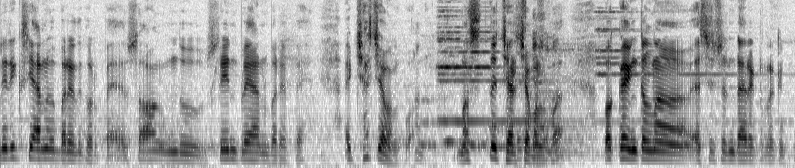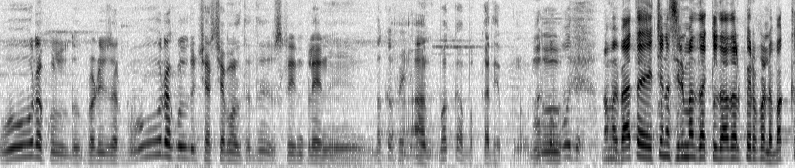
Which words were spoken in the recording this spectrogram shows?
ಲಿರಿಕ್ಸ್ ಯಾನು ಬರೆದು ಕೊರ್ಪೆ ಸಾಂಗ್ ಒಂದು ಸ್ಕ್ರೀನ್ ಪ್ಲೇ ಯಾನು ಬರೆಪೆ ಅದು ಚರ್ಚೆ ಮಲ್ಪ ಮಸ್ತ್ ಚರ್ಚೆ ಮಲ್ಪ ಬೊಕ್ಕ ಇಂಕಲ್ನ ಅಸಿಸ್ಟೆಂಟ್ ಡೈರೆಕ್ಟರ್ ಪೂರ ಕುಲ್ದು ಪ್ರೊಡ್ಯೂಸರ್ ಪೂರ ಕುಲ್ದು ಚರ್ಚೆ ಮಲ್ತದ್ದು ಸ್ಕ್ರೀನ್ ಪ್ಲೇನ್ ಬೊಕ್ಕ ಬಕ್ಕ ಒಂದು ನಮ್ಮ ಬೇತ ಹೆಚ್ಚಿನ ಸಿನಿಮಾದಕ್ಕಲ್ ದಾದಲ್ ಪೇರ್ಪಂಡೆ ಬಕ್ಕ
